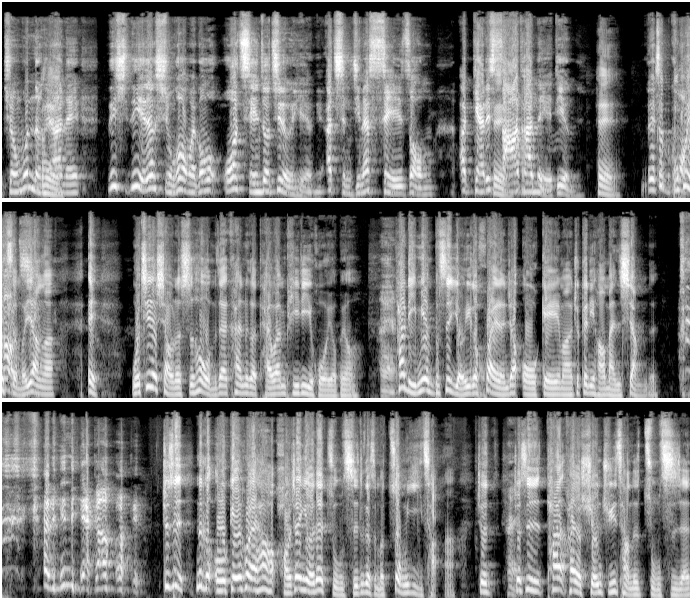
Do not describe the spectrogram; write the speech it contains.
像我两个安尼，你你也要想看嘛？讲我先做这型的，啊，穿一件西装，啊，行在沙滩那顶，嘿，这不会怎么样啊？哎，我记得小的时候我们在看那个台湾霹雳火，有没有？它里面不是有一个坏人叫 O.G. 吗？就跟你好像蛮像的。看你脸啊！就是那个 O.G. 坏，他好像也有在主持那个什么综艺场啊，就就是他还有选举场的主持人，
